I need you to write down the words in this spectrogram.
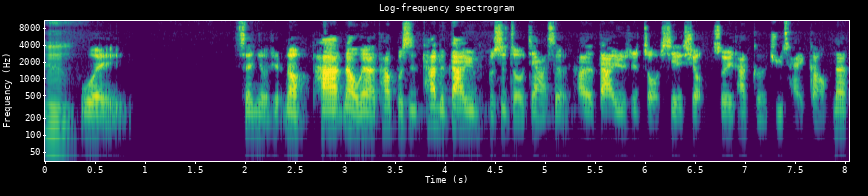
嗯，为。生有秀，那、no, 他那我跟你讲，他不是他的大运不是走架设，他的大运是走谢秀，所以他格局才高。那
